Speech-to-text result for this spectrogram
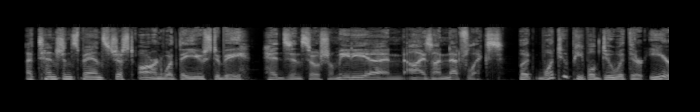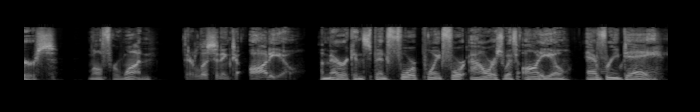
Attention spans just aren't what they used to be heads in social media and eyes on Netflix. But what do people do with their ears? Well, for one, they're listening to audio. Americans spend 4.4 hours with audio every day.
